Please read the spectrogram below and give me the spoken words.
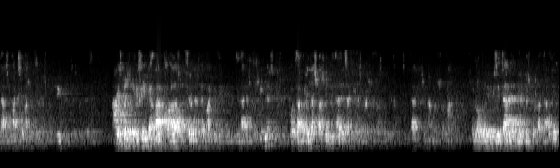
las máximas opciones. Esto, es- significa dar todas las opciones de marketing y publicidad posibles, pero también las facilidades a aquellas personas que quieran visitar. Si una persona solo puede visitar el viernes por la tarde,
